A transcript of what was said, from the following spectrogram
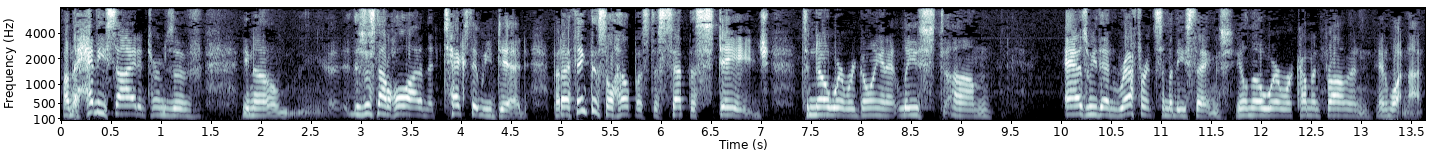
on the heavy side in terms of, you know, there's just not a whole lot in the text that we did. But I think this will help us to set the stage to know where we're going, and at least um, as we then reference some of these things, you'll know where we're coming from and, and whatnot.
